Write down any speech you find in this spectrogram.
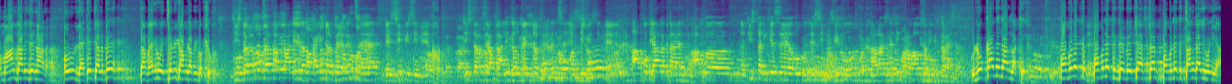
ਇਮਾਨਦਾਰੀ ਦੇ ਨਾਲ ਉਹਨੂੰ ਲੈ ਕੇ ਚੱਲ ਪਏ ਤਾਂ ਵੈਗਰੂ ਇੱਥੇ ਵੀ ਕਾਮਯਾਬੀ ਬਖਸ਼ੂ जिस तरह से सर अकाली दल का इंटरफेरेंस है एसजीपीसी में जिस तरह से अकाली दल का इंटरफेरेंस है एसजीपीसी में आपको क्या लगता है आप अ, किस तरीके से एसजीपीसी को राजनीतिक प्रभाव से मुक्त कराएंगे ਲੋਕਾਂ ਦੇ ਨਾਲ ਲੱਗੇ ਪਬਲਿਕ ਪਬਲਿਕ ਦੇ ਵਿੱਚ ਇਸ ਟਾਈਮ ਪਬਲਿਕ ਤੰਗ ਆਈ ਹੋਈ ਆ।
